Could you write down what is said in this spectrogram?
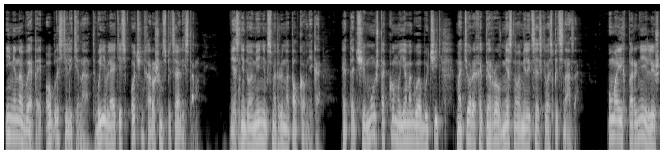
именно в этой области, лейтенант, вы являетесь очень хорошим специалистом. Я с недоумением смотрю на полковника. Это чему ж такому я могу обучить матерых оперов местного милицейского спецназа? У моих парней лишь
